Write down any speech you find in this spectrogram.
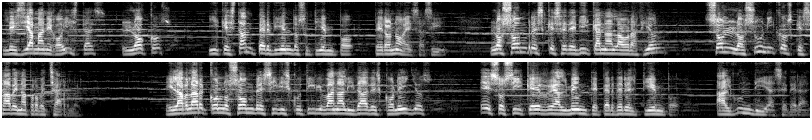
¿Les llaman egoístas, locos y que están perdiendo su tiempo? Pero no es así. Los hombres que se dedican a la oración son los únicos que saben aprovecharlo. El hablar con los hombres y discutir banalidades con ellos, eso sí que es realmente perder el tiempo. Algún día se verá.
